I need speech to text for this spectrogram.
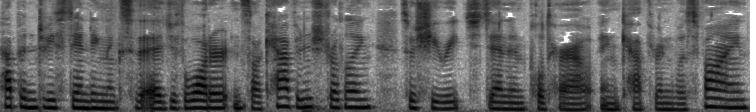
happened to be standing next to the edge of the water and saw Catherine struggling, so she reached in and pulled her out, and Catherine was fine.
